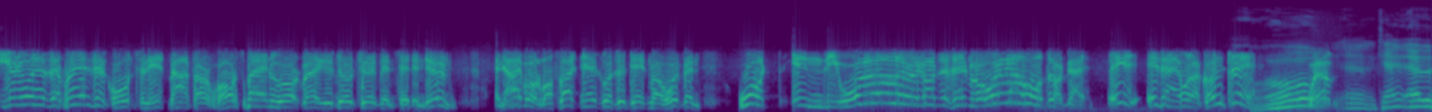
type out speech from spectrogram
you know, there's a friends that quotes in it about our horseman who about you do truth and sitting down. And I voted that net was to take my wife and what in the world are we going to say my wife now vote on that? Is, country? Oh, Well, okay. Uh,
